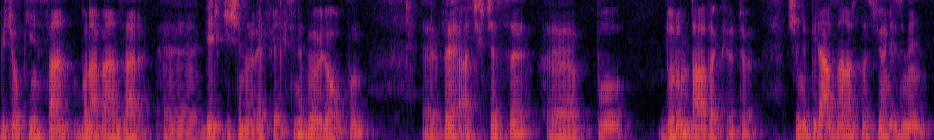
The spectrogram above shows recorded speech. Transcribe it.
birçok insan buna benzer e, bir kişinin refleksini böyle okur. E, ve açıkçası e, bu durum daha da kötü. Şimdi birazdan aslında Siyonizmin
